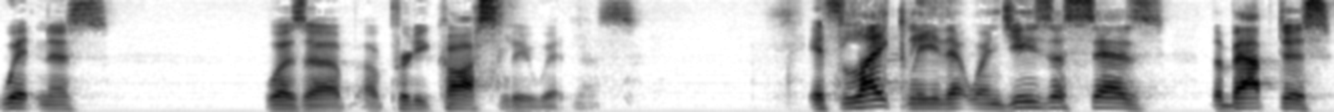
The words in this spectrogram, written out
witness was a, a pretty costly witness. It's likely that when Jesus says the Baptist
